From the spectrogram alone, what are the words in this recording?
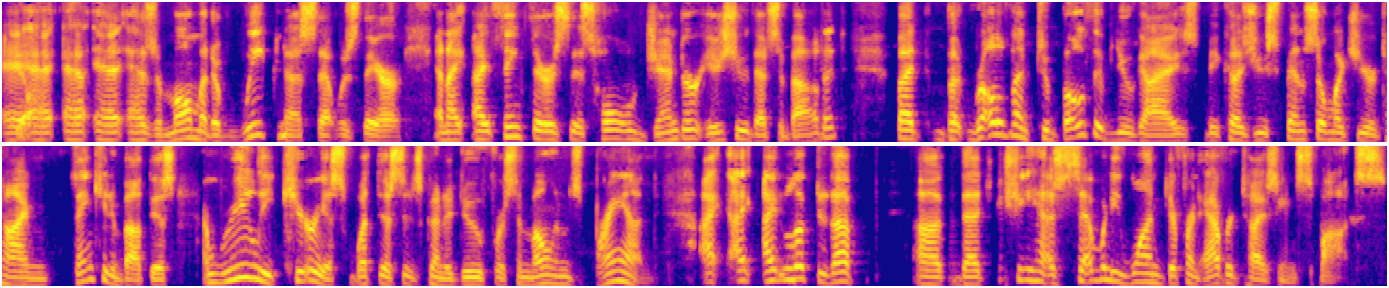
a- a- a- As a moment of weakness that was there, and I, I think there's this whole gender issue that's about it, but but relevant to both of you guys because you spend so much of your time thinking about this. I'm really curious what this is going to do for Simone's brand. I I, I looked it up uh, that she has 71 different advertising spots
